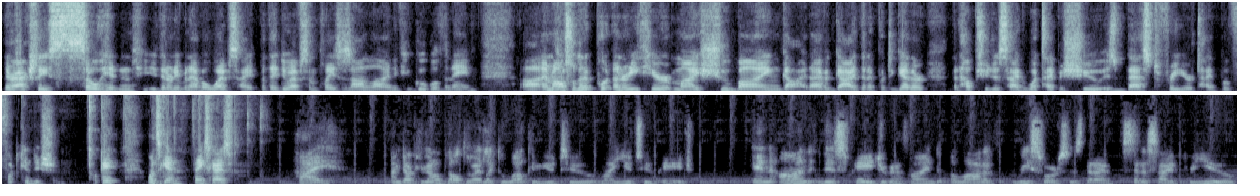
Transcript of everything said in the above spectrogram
they're actually so hidden. They don't even have a website, but they do have some places online if you Google the name. Uh, I'm also going to put underneath underneath here my shoe buying guide. I have a guide that I put together that helps you decide what type of shoe is best for your type of foot condition. Okay, once again, thanks guys. Hi, I'm Dr. Don Pelto. I'd like to welcome you to my YouTube page. And on this page, you're going to find a lot of resources that I've set aside for you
